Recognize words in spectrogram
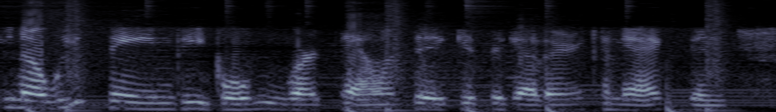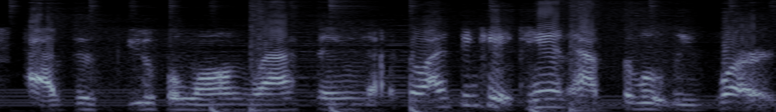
You know, we've seen people who are talented get together and connect and have this beautiful, long lasting. So I think it can absolutely work.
